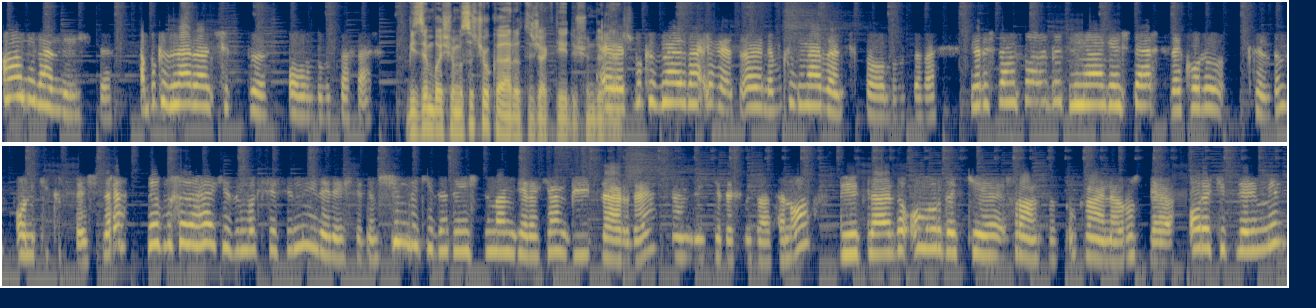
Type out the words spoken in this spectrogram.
aniden değişti. Bu kız nereden çıktı oldu bu sefer bizim başımızı çok ağrıtacak diye düşündüler. Evet bu kız nereden evet öyle bu kız nereden çıktı oldu bu sefer. Yarıştan sonra da Dünya Gençler rekoru kırdım 12.45'le ve bu sefer herkesin bakış açısını yine değiştirdim. Şimdiki de değiştirmem gereken büyüklerde en büyük hedefim zaten o. Büyüklerde oradaki Fransız, Ukrayna, Rusya o rakiplerimin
